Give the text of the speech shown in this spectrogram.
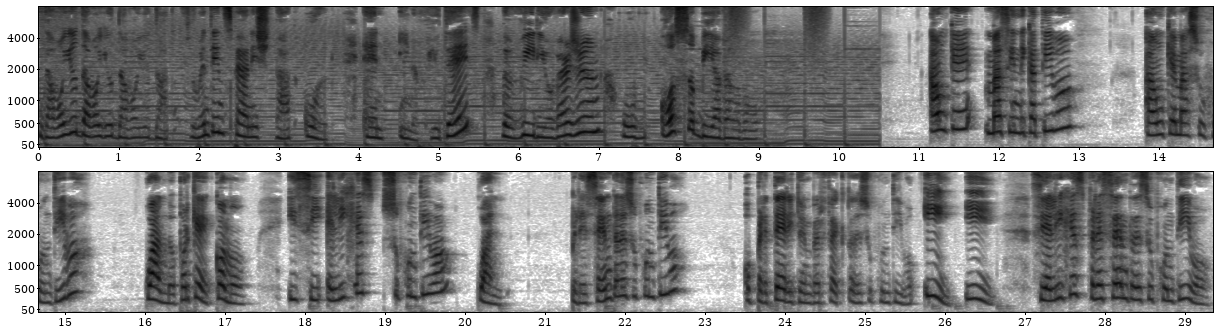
www.fluentinspanish.org and in a few days the video version will also be available. Aunque más indicativo, aunque más subjuntivo, ¿cuándo? ¿Por qué? ¿Cómo? Y si eliges subjuntivo, ¿cuál? ¿Presente de subjuntivo o pretérito imperfecto de subjuntivo? Y, y, si eliges presente de subjuntivo,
